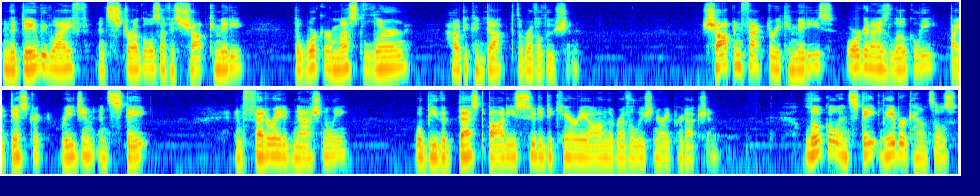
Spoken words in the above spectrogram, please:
In the daily life and struggles of his shop committee, the worker must learn how to conduct the revolution. Shop and factory committees, organized locally by district, region, and state, and federated nationally, will be the best bodies suited to carry on the revolutionary production. Local and state labor councils,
